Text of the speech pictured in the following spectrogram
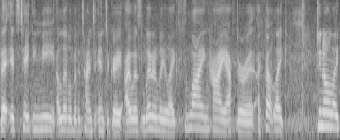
that it's taking me a little bit of time to integrate. I was literally like flying high after it. I felt like, do you know, like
